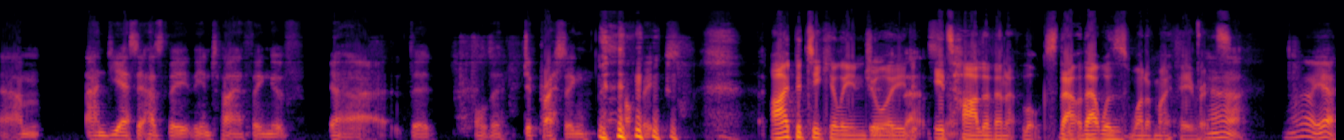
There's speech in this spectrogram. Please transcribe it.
um, and yes, it has the the entire thing of uh, the all the depressing topics. I particularly enjoyed that, It's. Harder Than It Looks. That that was one of my favorites. Ah, oh yeah,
